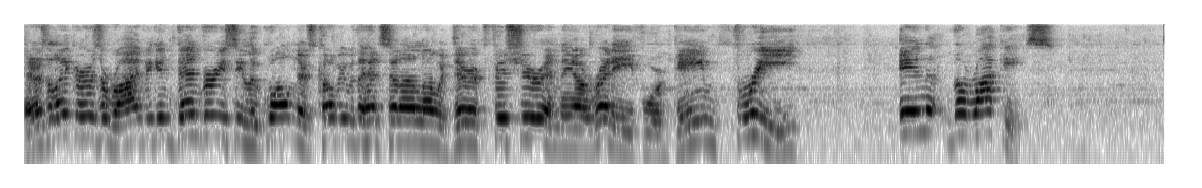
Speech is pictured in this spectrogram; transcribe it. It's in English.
There's the Lakers arriving in Denver. You see Luke Walton. There's Kobe with the headset on along with Derek Fisher, and they are ready for game three in the Rockies.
